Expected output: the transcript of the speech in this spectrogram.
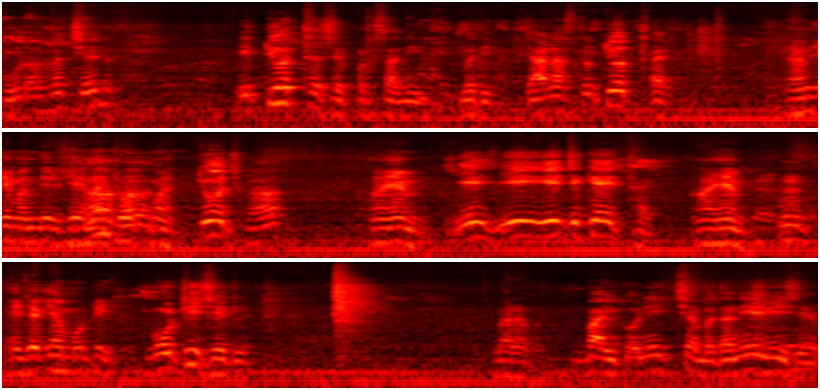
ઘોડા છે ને. એ ત્યો જ થશે પ્રસાદી બધી. ચા નાસ્તો ત્યો જ થાય. રામજી મંદિર છે એના ચોકમાં ત્યો જ હા. હા એમ. એ એ એ જગ્યાએ જ થાય. હા એમ. એ જગ્યા મોટી છે. મોટી છે એટલે. બરાબર. બાઈકોની ઈચ્છા બધાની એવી છે.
